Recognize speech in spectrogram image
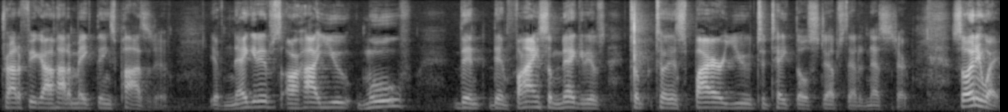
try to figure out how to make things positive. If negatives are how you move, then then find some negatives to, to inspire you to take those steps that are necessary. So anyway,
